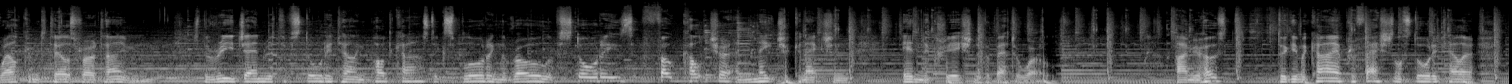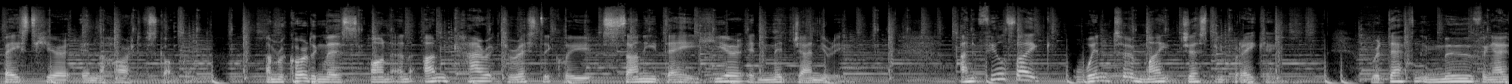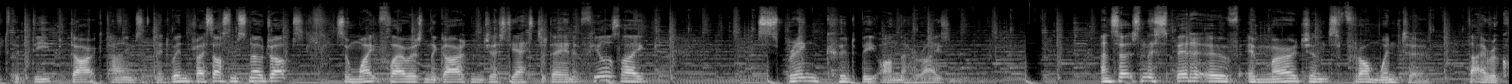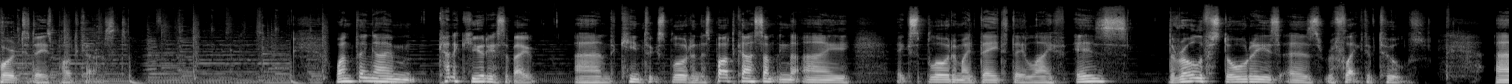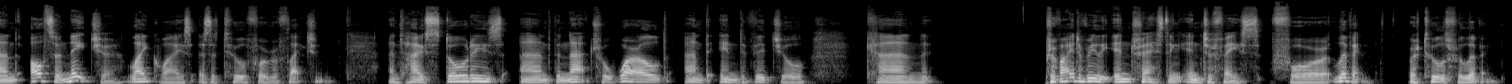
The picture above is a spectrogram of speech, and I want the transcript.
welcome to Tales for Our Time. It's the regenerative storytelling podcast exploring the role of stories, folk culture, and nature connection in the creation of a better world. I'm your host, Dougie Mackay, a professional storyteller based here in the heart of Scotland. I'm recording this on an uncharacteristically sunny day here in mid January. And it feels like winter might just be breaking. We're definitely moving out of the deep, dark times of midwinter. I saw some snowdrops, some white flowers in the garden just yesterday, and it feels like spring could be on the horizon. And so it's in the spirit of emergence from winter that I record today's podcast. One thing I'm kind of curious about and keen to explore in this podcast, something that I explore in my day to day life, is the role of stories as reflective tools, and also nature, likewise, as a tool for reflection, and how stories and the natural world and the individual can provide a really interesting interface for living, or tools for living.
